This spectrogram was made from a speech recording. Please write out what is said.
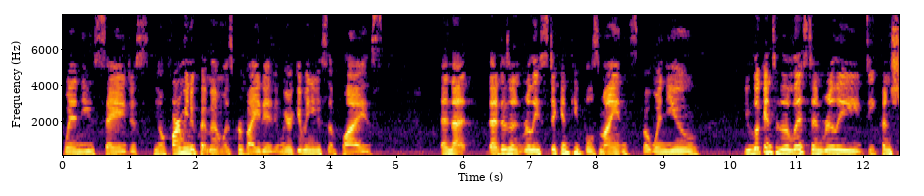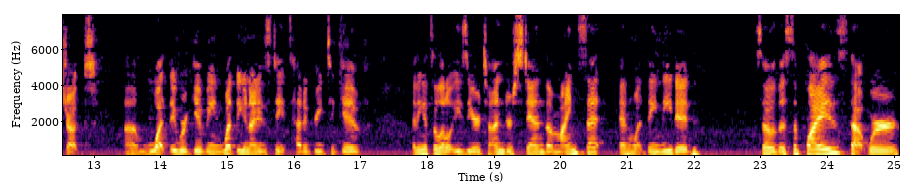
when you say just you know farming equipment was provided and we are giving you supplies and that that doesn't really stick in people's minds but when you you look into the list and really deconstruct um, what they were giving what the united states had agreed to give I think it's a little easier to understand the mindset and what they needed. So the supplies that were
